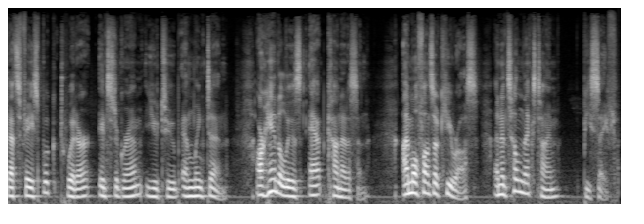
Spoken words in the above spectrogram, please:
That's Facebook, Twitter, Instagram, YouTube, and LinkedIn. Our handle is at Con Edison. I'm Alfonso Quiroz, and until next time, be safe.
